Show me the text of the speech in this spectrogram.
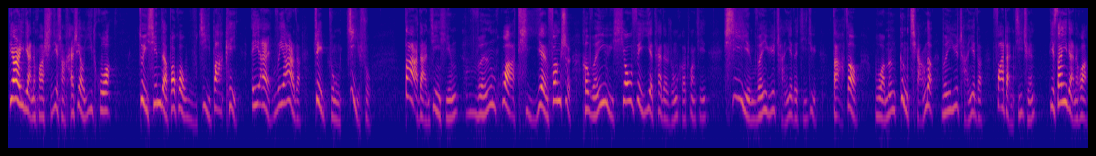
第二一点的话，实际上还是要依托最新的包括五 G、八 K、AI、VR 的这种技术。大胆进行文化体验方式和文娱消费业态的融合创新，吸引文娱产业的集聚，打造我们更强的文娱产业的发展集群。第三一点的话，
